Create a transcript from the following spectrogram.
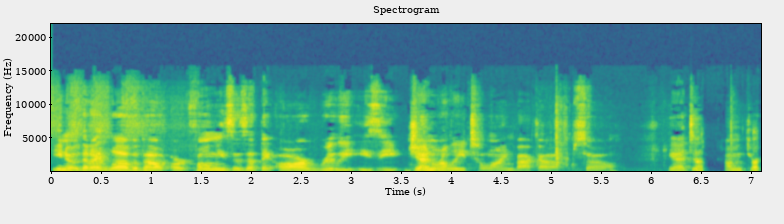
you know, that I love about art foamies is that they are really easy generally to line back up. So yeah, it didn't come through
